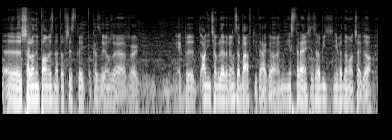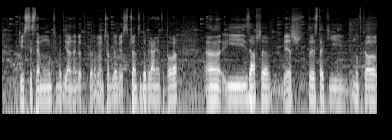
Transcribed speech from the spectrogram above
e, szalony pomysł na to wszystko i pokazują, że, że jakby oni ciągle robią zabawki, tak? Oni nie starają się zrobić nie wiadomo czego, jakiegoś systemu multimedialnego, tylko robią ciągle, wiesz, sprzęty do grania typowe. E, I zawsze, wiesz, to jest taki nutko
